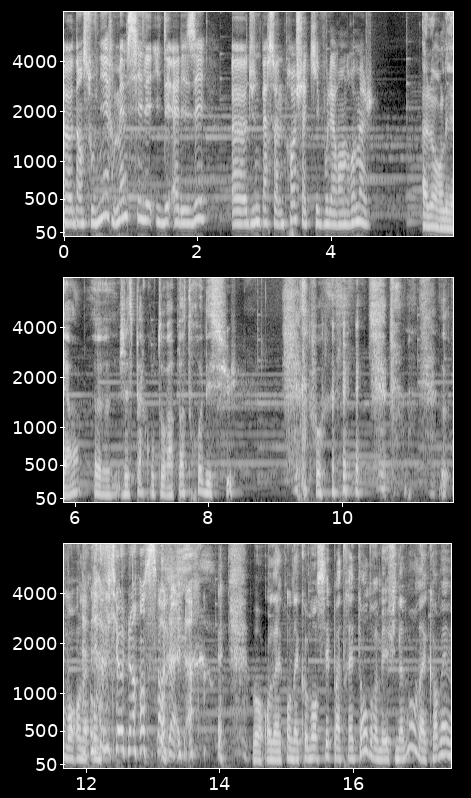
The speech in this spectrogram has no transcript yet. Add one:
euh, d'un souvenir, même s'il est idéalisé euh, d'une personne proche à qui il voulait rendre hommage. Alors Léa, euh, j'espère qu'on t'aura pas trop déçu. Bon, on a, on- La violence, oh là là. bon, on a, on a commencé pas très tendre, mais finalement on a quand même,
